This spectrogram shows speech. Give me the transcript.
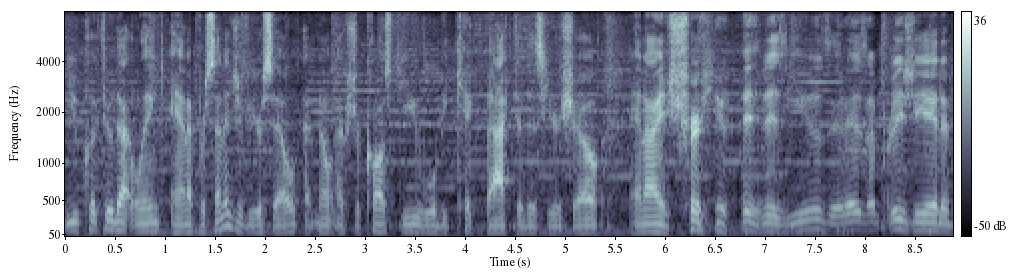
You click through that link, and a percentage of your sale at no extra cost you will be kicked back to this here show. And I assure you, it is used, it is appreciated.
